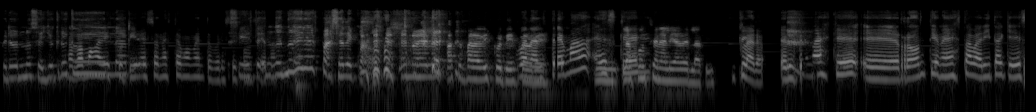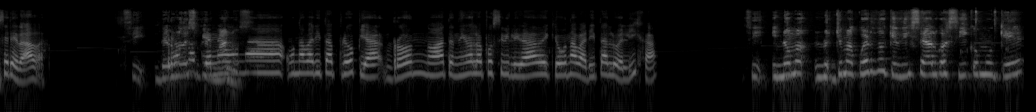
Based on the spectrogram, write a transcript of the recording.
pero no sé, yo creo No que vamos a la- discutir eso en este momento, pero sí, sí, este, no, no es el espacio adecuado. no es el espacio para discutir Bueno, el tema es la que, funcionalidad del lápiz. claro, el tema es que eh, Ron tiene esta varita que es heredada. Sí, de Ron uno de sus tiene hermanos. una, una varita propia. Ron no ha tenido la posibilidad de que una varita lo elija. Sí, y no, me- no- yo me acuerdo que dice algo así como que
